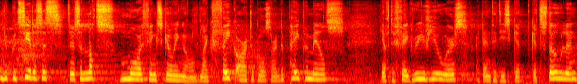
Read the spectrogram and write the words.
you could see this as there's a lots more things going on, like fake articles or the paper mills, you have the fake reviewers, identities get, get stolen,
